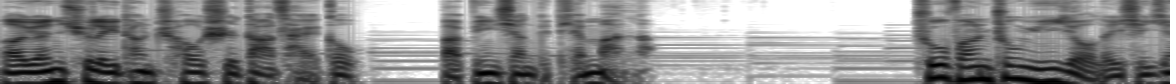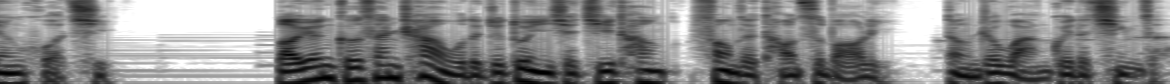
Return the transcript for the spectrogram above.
老袁去了一趟超市大采购，把冰箱给填满了。厨房终于有了一些烟火气，老袁隔三差五的就炖一些鸡汤，放在陶瓷煲里，等着晚归的青子。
